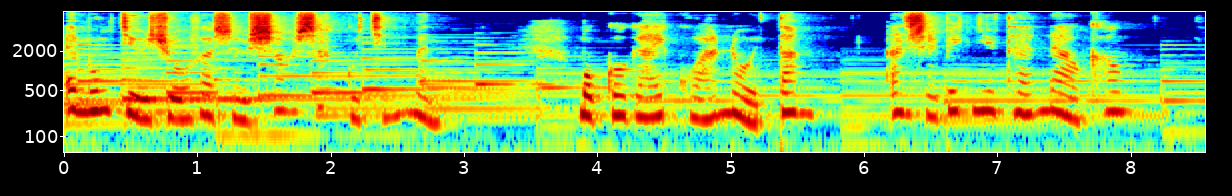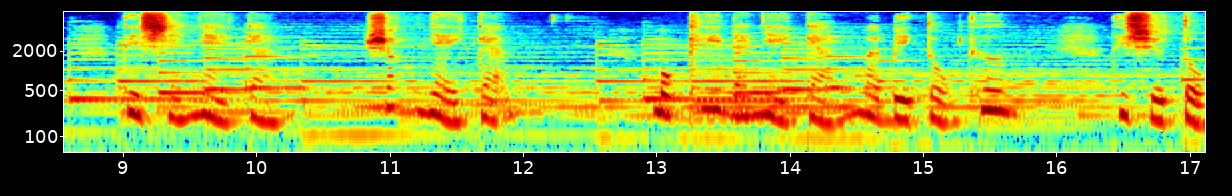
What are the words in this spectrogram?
em muốn chịu rủa vào sự sâu sắc của chính mình. Một cô gái quá nội tâm, anh sẽ biết như thế nào không? Thì sẽ nhạy cảm, rất nhạy cảm. Một khi đã nhạy cảm mà bị tổn thương, thì sự tổn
